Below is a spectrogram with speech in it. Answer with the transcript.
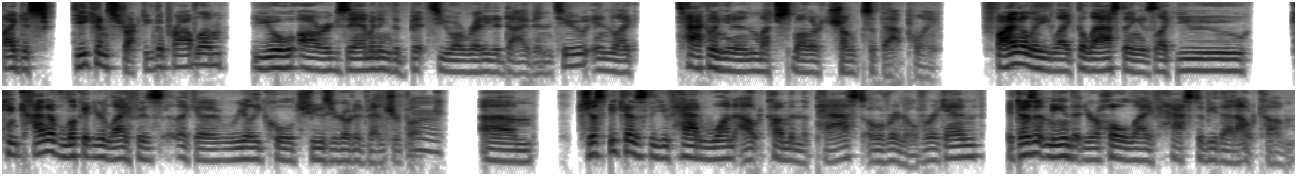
by dis- deconstructing the problem, you are examining the bits you are ready to dive into and like tackling it in much smaller chunks at that point. finally, like the last thing is like you can kind of look at your life as like a really cool choose your own adventure book. Um, just because that you've had one outcome in the past over and over again, it doesn't mean that your whole life has to be that outcome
